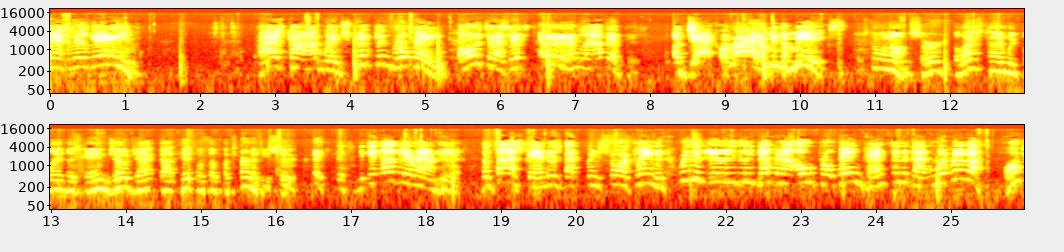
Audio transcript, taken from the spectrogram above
past little game. Highest card wins Strickland Propane. All its assets and liabilities. A Jack, all right, I'm in the mix. What's going on, sir? The last time we played this game, Joe Jack got hit with a paternity suit. It's getting ugly around here. The bystanders about to start a claiming we've been illegally dumping our old propane tanks in the Cottonwood River. What?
